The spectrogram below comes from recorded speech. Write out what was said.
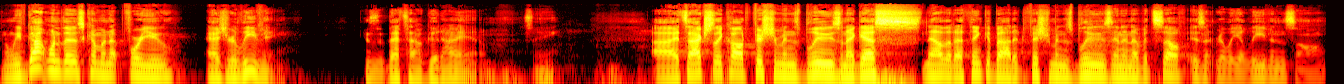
And we've got one of those coming up for you as you're leaving, because that's how good I am. See? Uh, it's actually called Fisherman's Blues, and I guess now that I think about it, Fisherman's Blues in and of itself isn't really a leaving song.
